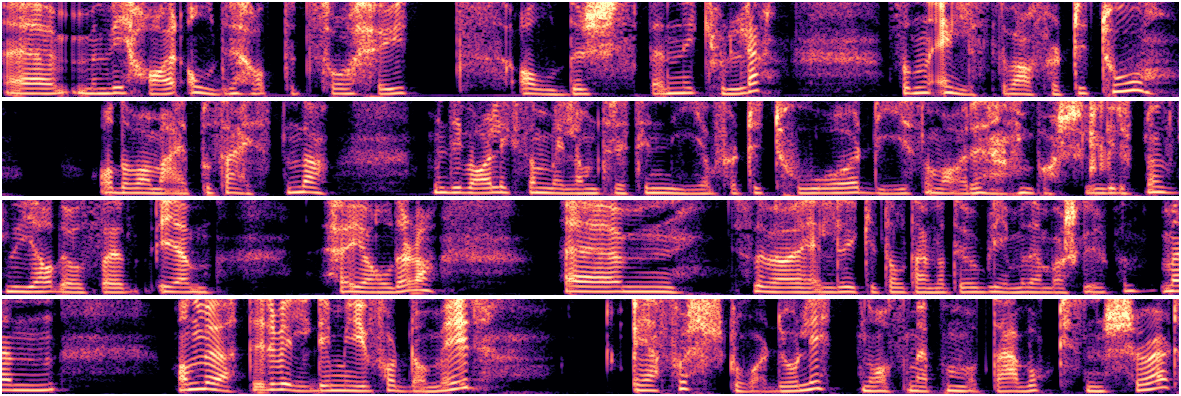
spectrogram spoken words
eh, men vi har aldri hatt et så høyt aldersspenn i kullet. Så den eldste var 42, og det var meg på 16, da. Men de var liksom mellom 39 og 42 år, de som var i den barselgruppen. Så de hadde også igjen høy alder, da. Ehm, så det var heller ikke et alternativ å bli med den barselgruppen. Men man møter veldig mye fordommer. Og jeg forstår det jo litt, nå som jeg på en måte er voksen sjøl.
